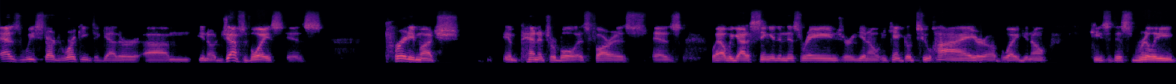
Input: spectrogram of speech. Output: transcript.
as we started working together, um, you know, Jeff's voice is pretty much impenetrable as far as as well, we got to sing it in this range, or you know, he can't go too high, or oh boy, you know, he's this really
